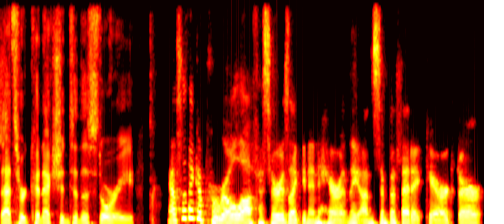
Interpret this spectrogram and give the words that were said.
That's her connection to the story. I also think a parole officer is like an inherently unsympathetic character.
